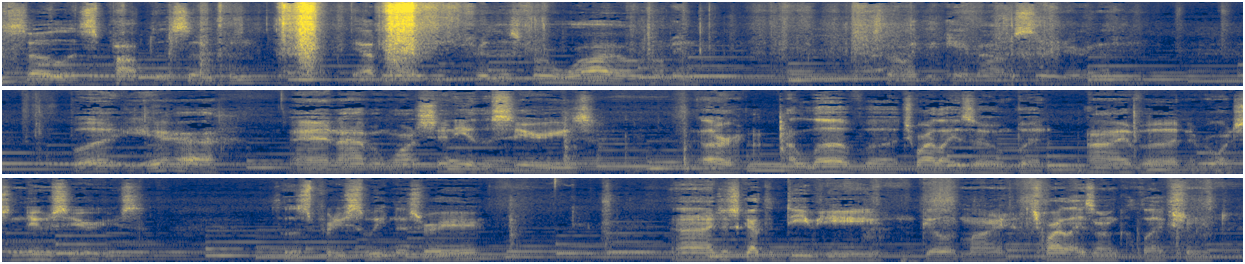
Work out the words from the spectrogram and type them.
so let's pop this open. Yeah, I've been waiting for this for a while. I mean, it's not like it came out soon or nothing, but yeah. And I haven't watched any of the series. Or I love uh, Twilight Zone, but I've uh, never watched the new series. So this is pretty sweetness right here. Uh, I just got the DVD, go with my Twilight Zone collection.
